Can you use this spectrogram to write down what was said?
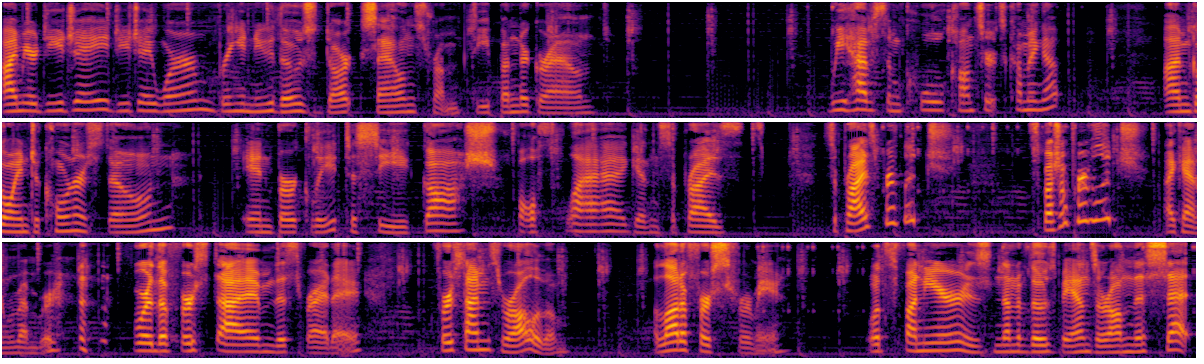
I'm your DJ, DJ Worm, bringing you those dark sounds from deep underground. We have some cool concerts coming up. I'm going to Cornerstone in Berkeley to see Gosh, False Flag, and Surprise Surprise Privilege? Special Privilege? I can't remember. for the first time this Friday. First times for all of them. A lot of firsts for me. What's funnier is none of those bands are on this set.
